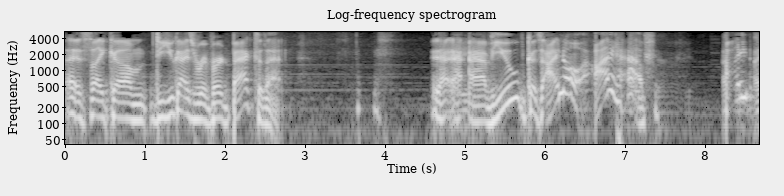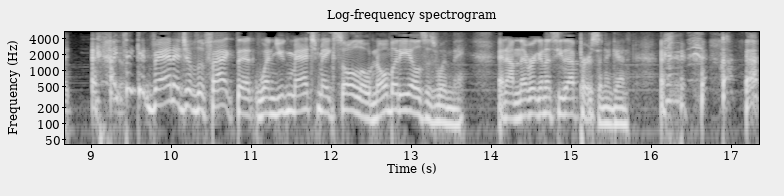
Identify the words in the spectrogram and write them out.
It's like um do you guys revert back to that? Ha- have you? Because i know i have. I, I, I take advantage of the fact that when you match make solo, nobody else is with me, and I'm never gonna see that person again.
